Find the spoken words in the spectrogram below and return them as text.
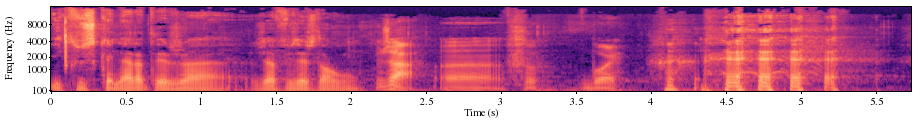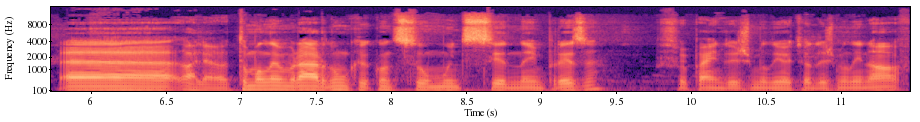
E tu, se calhar, até já, já fizeste algum? Já. Uh, boi. uh, olha, estou-me a lembrar de um que aconteceu muito cedo na empresa, foi para em 2008 ou 2009,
